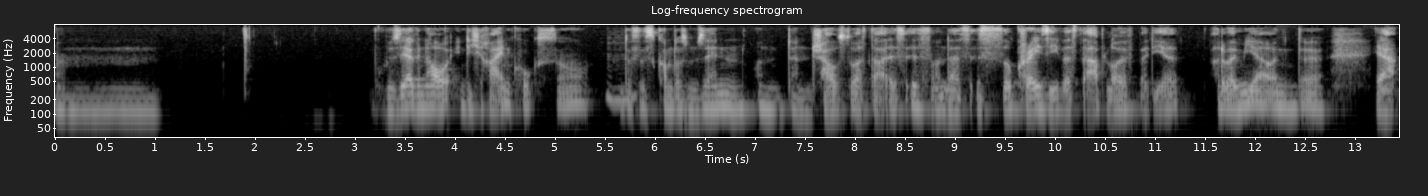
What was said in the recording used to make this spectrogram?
ähm, wo du sehr genau in dich reinguckst. So. Mhm. Das ist, kommt aus dem Zen und dann schaust du, was da alles ist. Und das ist so crazy, was da abläuft bei dir oder bei mir. Und äh, ja,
